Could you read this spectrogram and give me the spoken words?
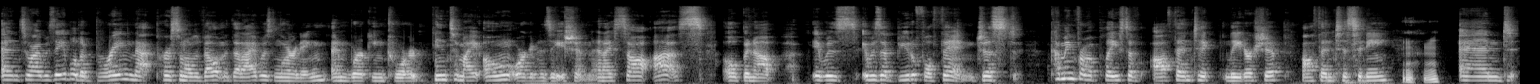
And so I was able to bring that personal development that I was learning and working toward into my own organization. And I saw us open up. It was, it was a beautiful thing. Just coming from a place of authentic leadership, authenticity, mm-hmm. and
